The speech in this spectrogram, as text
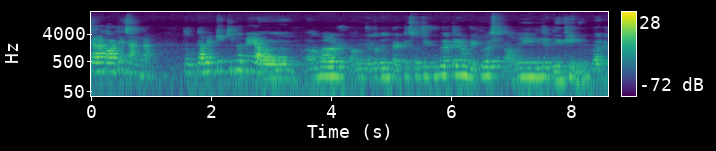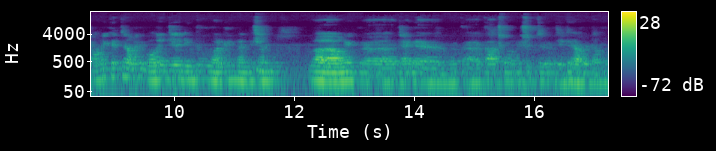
যারা করাতে চান না। তো তাদেরকে কীভাবে আমার আমি যতদিন প্র্যাকটিস করছি খুব একটা এরকম রিকোয়েস্ট আমি নিজে দেখিনি বাট অনেক ক্ষেত্রে অনেকে বলেন যে ডিউ টু ওয়ার্কিং কন্ডিশন বা অনেক জায়গায় কাজকর্মের সূত্রে যেতে হবে তখন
